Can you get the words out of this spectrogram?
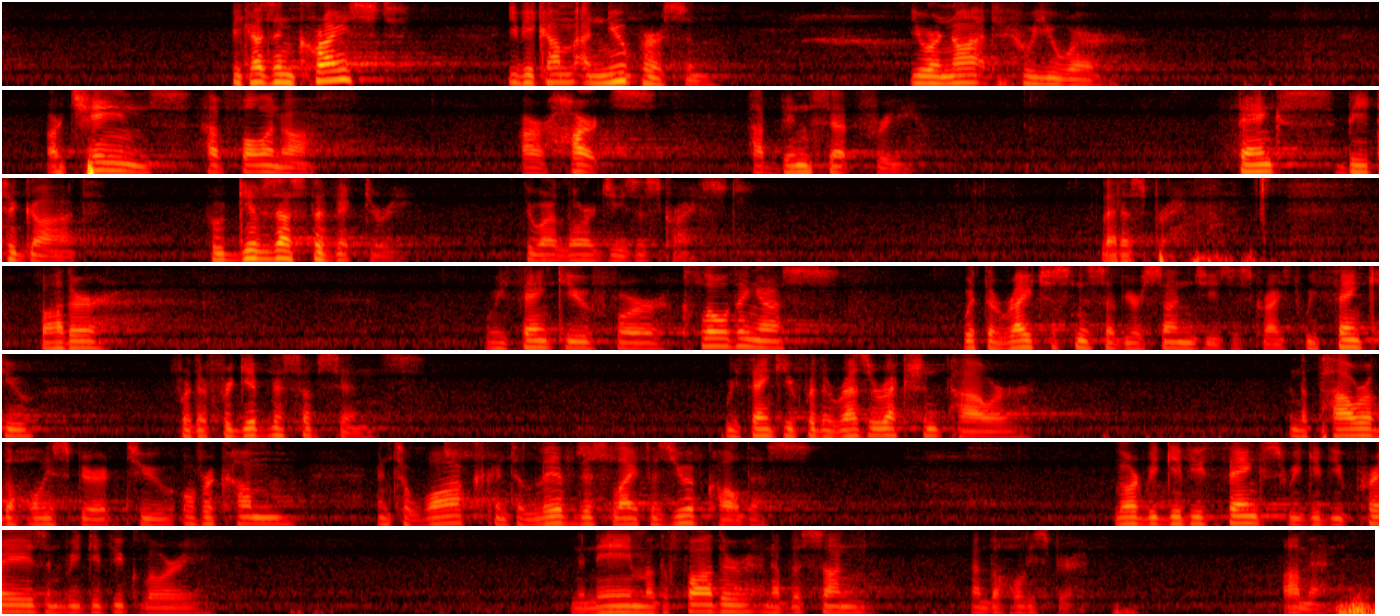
Because in Christ, you become a new person you are not who you were. Our chains have fallen off. Our hearts have been set free. Thanks be to God who gives us the victory through our Lord Jesus Christ. Let us pray. Father, we thank you for clothing us with the righteousness of your Son, Jesus Christ. We thank you for the forgiveness of sins. We thank you for the resurrection power and the power of the Holy Spirit to overcome and to walk and to live this life as you have called us. Lord, we give you thanks, we give you praise, and we give you glory. In the name of the Father, and of the Son, and the Holy Spirit. Amen.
